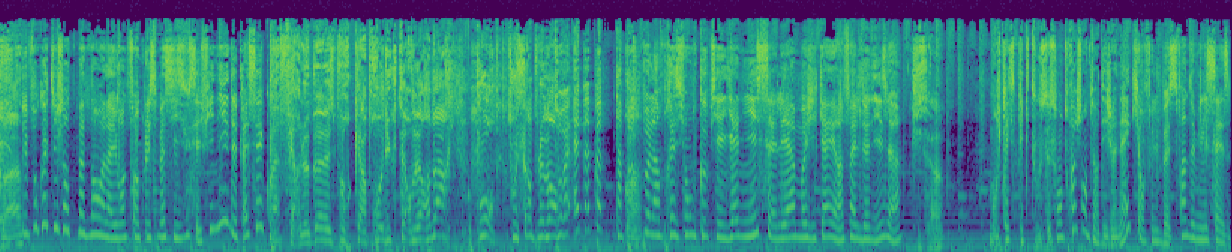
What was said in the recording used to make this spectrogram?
Quoi Mais pourquoi tu chantes maintenant là? I Want for Christmas is You C'est fini, dépassé quoi Faire le buzz pour qu'un producteur me remarque. Pour tout simplement. T'aurais- hop, hop, T'as pas Quoi un peu l'impression de copier Yanis, Léa Mojica et Raphaël Denise là? Qui ça? Bon, je t'explique tout. Ce sont trois chanteurs dijonnais qui ont fait le buzz fin 2016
